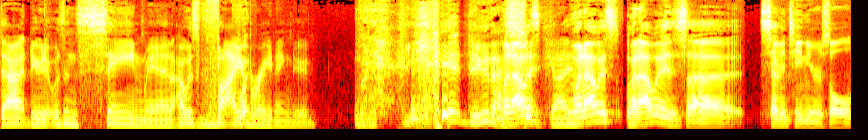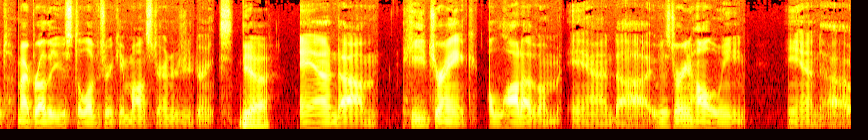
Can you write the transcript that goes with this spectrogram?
that dude it was insane man i was vibrating dude you can't do that when I was guys when I was when I was uh, 17 years old, my brother used to love drinking Monster energy drinks, yeah and um, he drank a lot of them. And uh, it was during Halloween, and uh,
